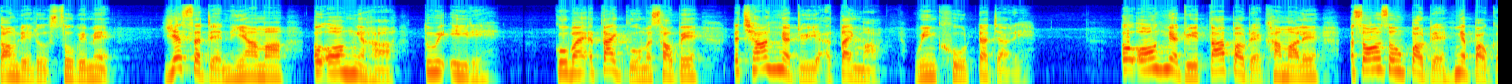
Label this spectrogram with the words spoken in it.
ကောင်းတယ်လို့ဆိုပေမဲ့ရက်ဆက်တဲ့နေရာမှာအုတ်အောငှက်ဟာသွေးအေးတယ်ကိုပိုင်အတိုက်ကိုမဆောက်ပဲတခြားငှက်တွေရဲ့အတိုက်မှာဝင်ခိုတက်ကြတယ်အုတ်အောငှက်တွေသားပေါက်တဲ့ခါမှာလဲအစောဆုံးပေါက်တဲ့ငှက်ပေါက်က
